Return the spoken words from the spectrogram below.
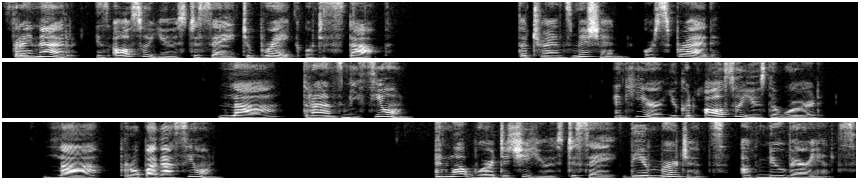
Frenar is also used to say to break or to stop. The transmission or spread. La transmisión. And here you could also use the word la propagación. And what word did she use to say the emergence of new variants?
